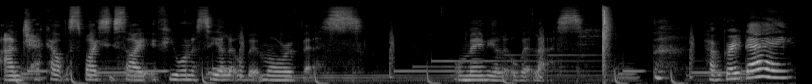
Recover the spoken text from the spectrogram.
and check out the spicy site if you want to see a little bit more of this or maybe a little bit less. Have a great day.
